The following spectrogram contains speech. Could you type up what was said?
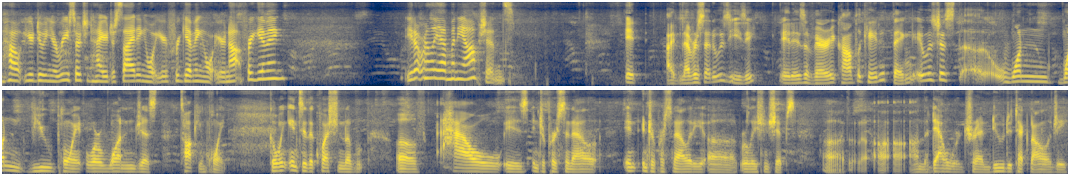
how you're doing your research and how you're deciding and what you're forgiving and what you're not forgiving. You don't really have many options. It. I've never said it was easy. It is a very complicated thing. It was just uh, one one viewpoint or one just talking point, going into the question of of how is interpersonal in, interpersonality uh, relationships uh, uh, on the downward trend due to technology.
